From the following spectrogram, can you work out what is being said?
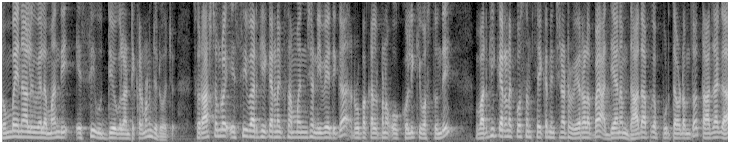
తొంభై నాలుగు వేల మంది ఎస్సీ ఉద్యోగులు అంటే ఇక్కడ మనం చూడవచ్చు. సో రాష్ట్రంలో ఎస్సీ వర్గీకరణకు సంబంధించిన నివేదిక రూపకల్పన ఓ కొలికి వస్తుంది. వర్గీకరణ కోసం సేకరించినటువంటి వివరాలపై అధ్యయనం దాదాపుగా పూర్తవడంతో తాజాగా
